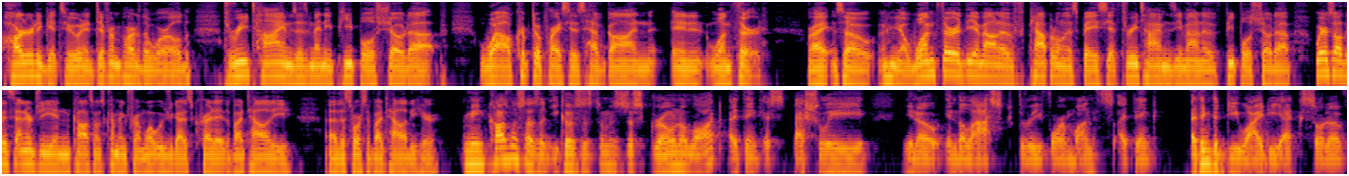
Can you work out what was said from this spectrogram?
harder to get to in a different part of the world, three times as many people showed up, while crypto prices have gone in one third. Right. And so, you know, one third the amount of capital in the space, yet three times the amount of people showed up. Where's all this energy in Cosmos coming from? What would you guys credit the vitality, uh, the source of vitality here? I mean, Cosmos as an ecosystem has just grown a lot. I think, especially you know, in the last three four months. I think I think the DYDX sort of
